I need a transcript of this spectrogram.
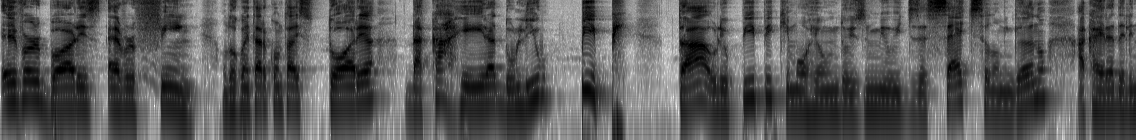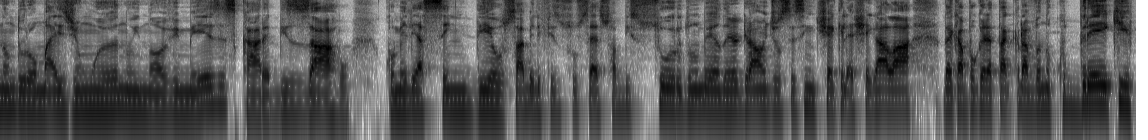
Everybody's Everything. Um documentário conta a história da carreira do Lil Peep, tá? O Lil Peep, que morreu em 2017, se eu não me engano. A carreira dele não durou mais de um ano e nove meses. Cara, é bizarro como ele acendeu, sabe? Ele fez um sucesso absurdo no meio underground. Você sentia que ele ia chegar lá. Daqui a pouco ele ia estar tá gravando com o Drake.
